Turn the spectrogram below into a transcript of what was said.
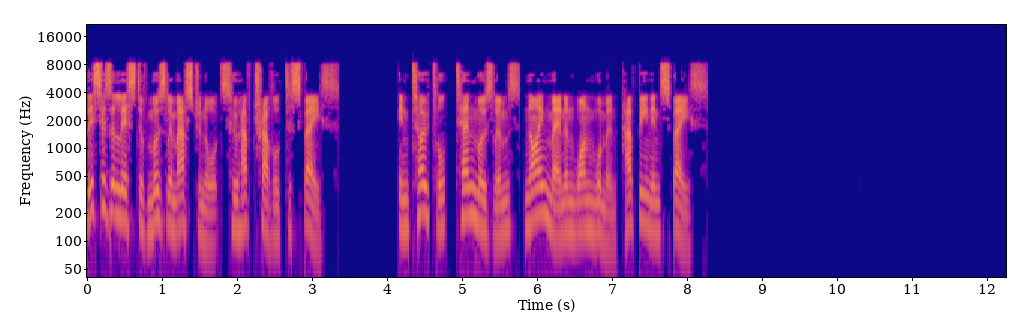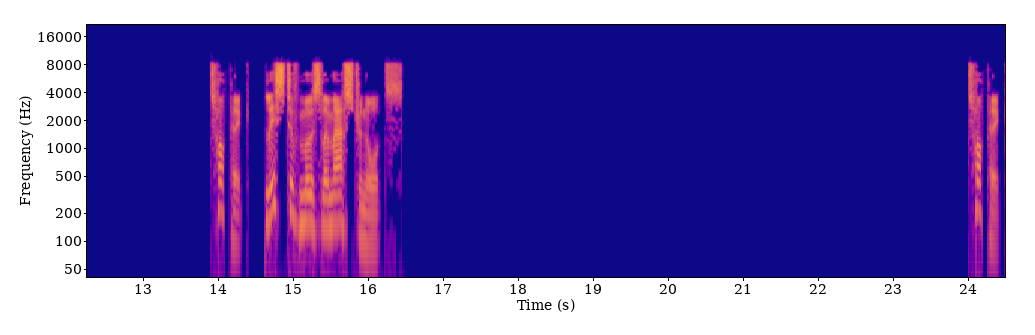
This is a list of Muslim astronauts who have traveled to space. In total, 10 Muslims nine men and one woman have been in space. Topic: List of Muslim astronauts. Topic:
